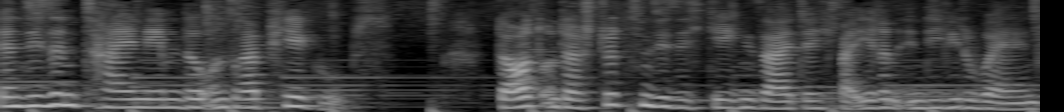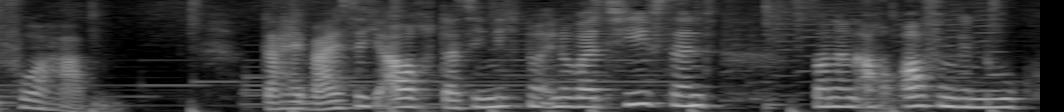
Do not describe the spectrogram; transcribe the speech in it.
denn sie sind Teilnehmende unserer Peer Groups. Dort unterstützen sie sich gegenseitig bei ihren individuellen Vorhaben. Daher weiß ich auch, dass sie nicht nur innovativ sind, sondern auch offen genug,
